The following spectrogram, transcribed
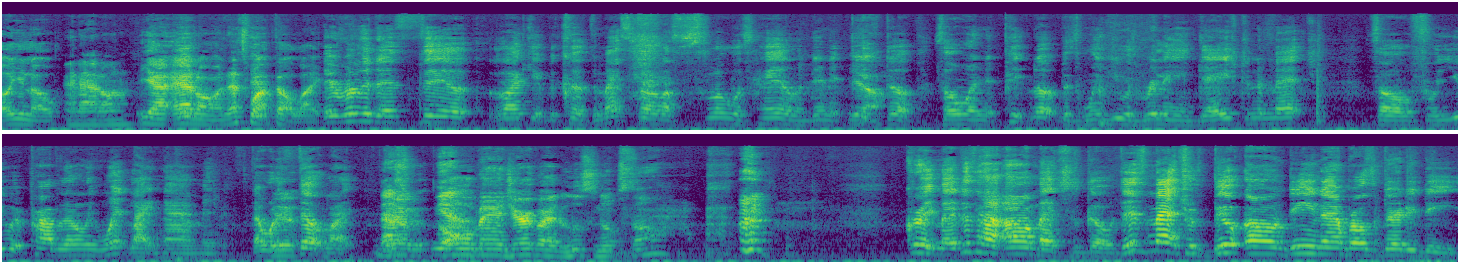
uh, you know, An add on. yeah, add on. That's what it felt like. It really didn't feel like it because the match started off slow as hell and then it picked Yeah. up. So when it picked up is when you was really engaged in the match. So for you, it probably only went like nine minutes. That what it felt like. That's, Old man Jericho had to loosen up some. Great man, this is how all matches go. This match was built on Dean Ambrose's Dirty Deed.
